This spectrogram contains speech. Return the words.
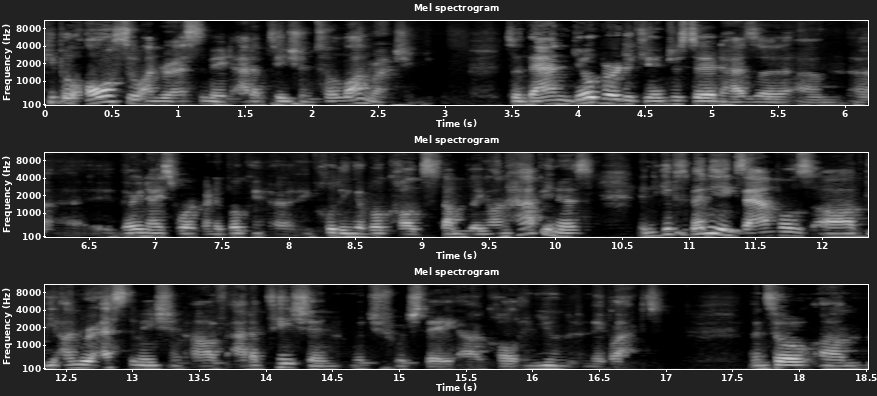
people also underestimate adaptation to long run changes. So Dan Gilbert, if you're interested, has a, um, a very nice work on a book, uh, including a book called Stumbling on Happiness, and gives many examples of the underestimation of adaptation, which which they uh, call immune neglect. And so um,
